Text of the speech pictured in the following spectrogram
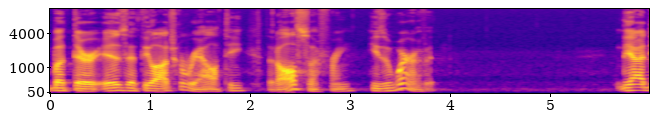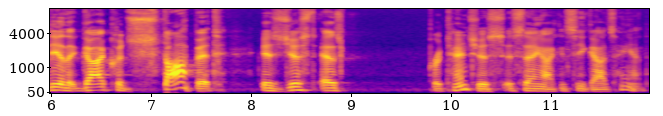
but there is a theological reality that all suffering, he's aware of it. The idea that God could stop it is just as pretentious as saying, I can see God's hand.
